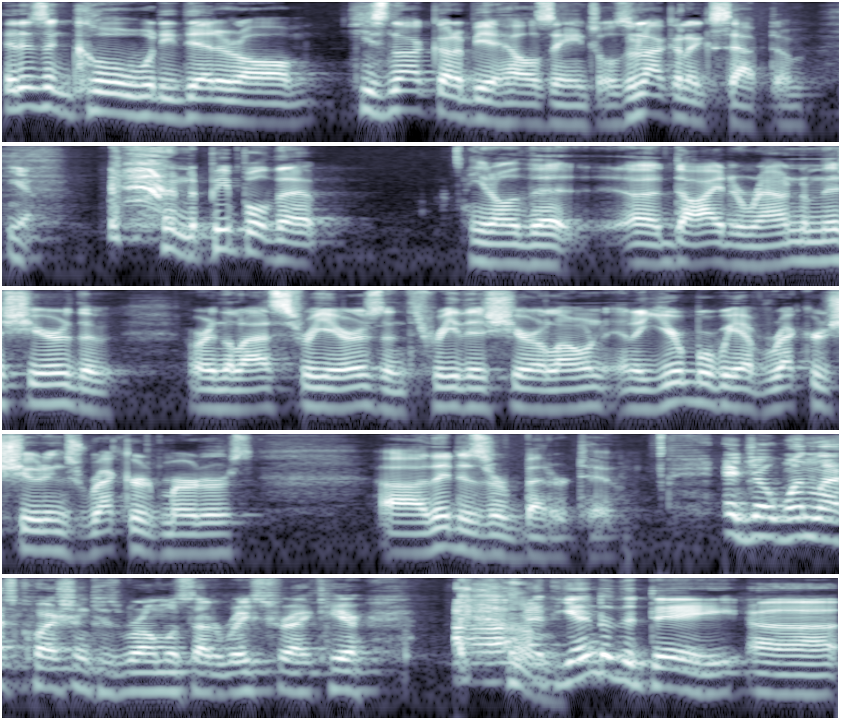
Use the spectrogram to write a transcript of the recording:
it isn't cool what he did at all. He's not going to be a Hell's Angels. They're not going to accept him. Yeah. and the people that you know that uh, died around him this year, the or in the last three years, and three this year alone, in a year where we have record shootings, record murders, uh, they deserve better too. And Joe, one last question because we're almost out of racetrack here. Uh, at the end of the day, uh,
